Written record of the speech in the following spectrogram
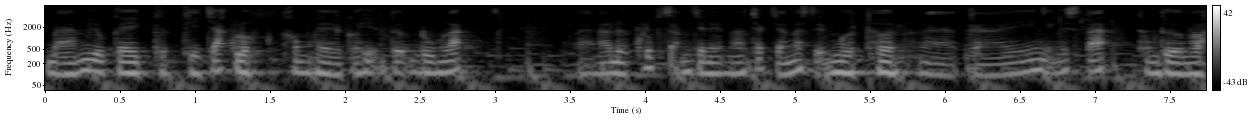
Bám vô cây cực kỳ chắc luôn, không hề có hiện tượng rung lắc và nó được lúc sẵn cho nên nó chắc chắn nó sẽ mượt hơn là cái những cái stat thông thường rồi.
